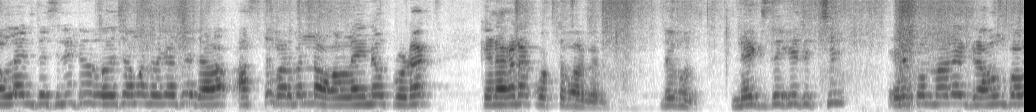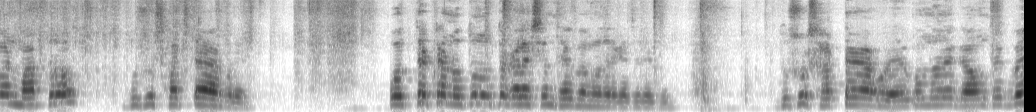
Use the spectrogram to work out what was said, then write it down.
অনলাইন ফেসিলিটিও রয়েছে আমাদের কাছে। যারা আসতে পারবেন না অনলাইনেও প্রোডাক্ট কেনাকাটা করতে পারবেন। দেখুন নেক্সট দেখিয়ে দিচ্ছি। এরকম ধরনের গ্রাউন্ড পাবেন মাত্র দুশো ষাট টাকা করে। প্রত্যেকটা নতুনত্ব কালেকশন থাকবে আমাদের কাছে দেখুন। দুশো ষাট টাকা করে এরকম ধরনের গ্রাউন্ড থাকবে।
